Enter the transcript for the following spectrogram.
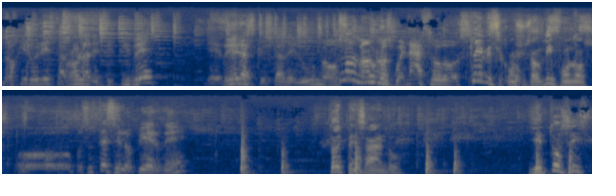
No quiero oír esta rola de Titibé. De veras que está del uno. No, Son no, no. unos buenazos. Quédese con sus audífonos. Oh, pues usted se lo pierde, ¿eh? Estoy pensando. Y entonces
